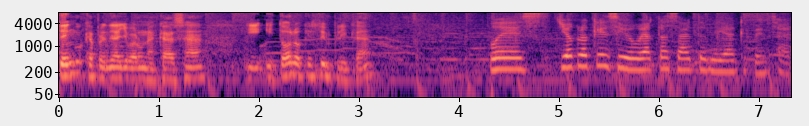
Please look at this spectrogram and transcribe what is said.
tengo que aprender a llevar una casa y, y todo lo que esto implica? Pues yo creo que si me voy a casar tendría que pensar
